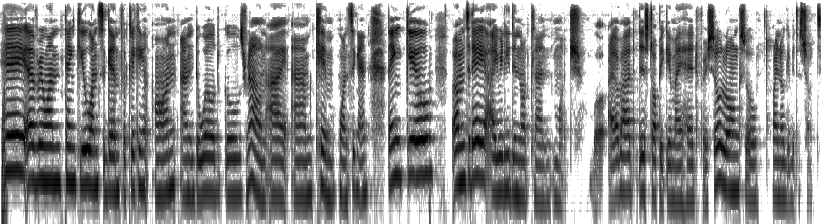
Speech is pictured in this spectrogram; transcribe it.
Hey everyone, thank you once again for clicking on and the world goes round. I am Kim once again. Thank you. Um today I really did not plan much, but I have had this topic in my head for so long, so why not give it a shot?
